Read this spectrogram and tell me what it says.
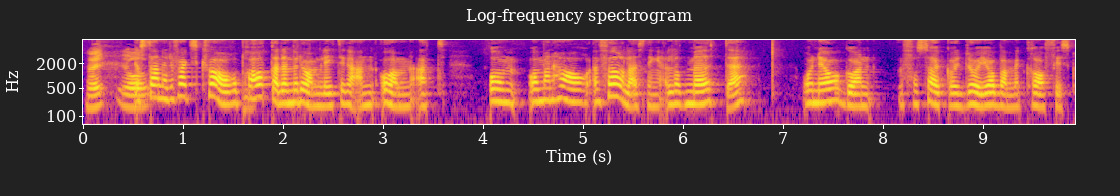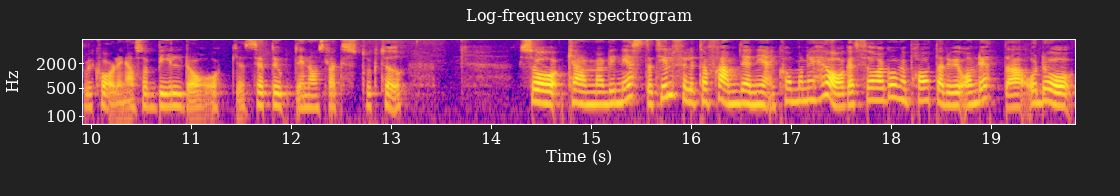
Nej, jag... jag stannade faktiskt kvar och pratade med dem lite grann om att om, om man har en föreläsning eller ett möte och någon försöker då jobba med grafisk recording, alltså bilder och sätta upp det i någon slags struktur. Så kan man vid nästa tillfälle ta fram den igen. Kommer ni ihåg att förra gången pratade vi om detta och då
